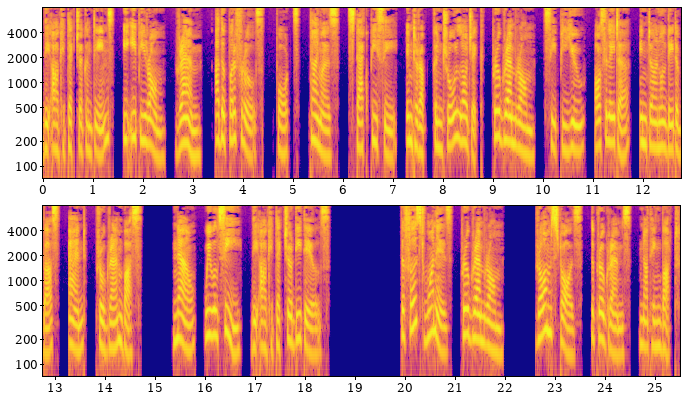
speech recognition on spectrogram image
The architecture contains EEPROM, RAM, other peripherals, ports, timers, stack PC, interrupt control logic, program ROM, CPU, oscillator, internal data bus, and program bus. Now, we will see the architecture details. The first one is program ROM. ROM stores the programs, nothing but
